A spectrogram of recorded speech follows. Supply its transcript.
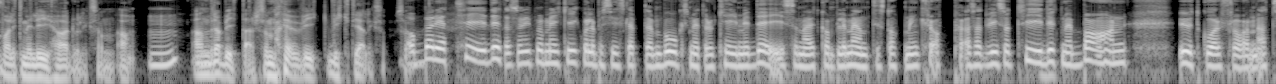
Vara lite mer lyhörd och liksom, ja, Mm. andra bitar som är vik- viktiga. Liksom. Så. Och börja tidigt. Alltså vi på Make Equal har precis släppt en bok som heter Okej med dig som är ett komplement till Stopp min kropp. Alltså att vi så tidigt med barn utgår från att,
